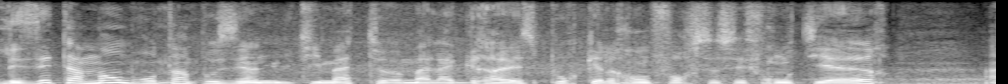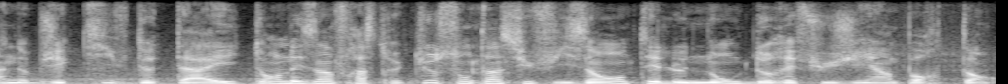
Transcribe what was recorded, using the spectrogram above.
Les États membres ont imposé un ultimatum à la Grèce pour qu'elle renforce ses frontières. Un objectif de taille tant les infrastructures sont insuffisantes et le nombre de réfugiés important.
